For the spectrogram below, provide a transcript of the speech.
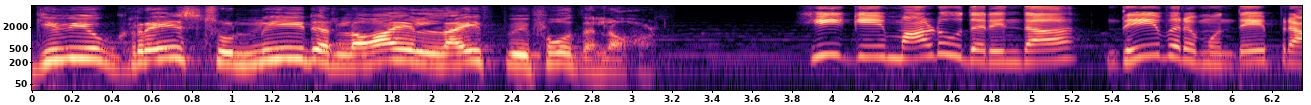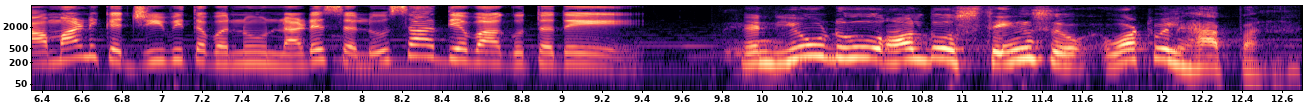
give you grace to lead a loyal life before the Lord ಹೀಗೆ ಮಾಡುವುದರಿಂದ ದೇವರ ಮುಂದೆ ಪ್ರಾಮಾಣಿಕ ಜೀವಿತವನ್ನು ನಡೆಸಲು ಸಾಧ್ಯವಾಗುತ್ತದೆ. When you do all those things what will happen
